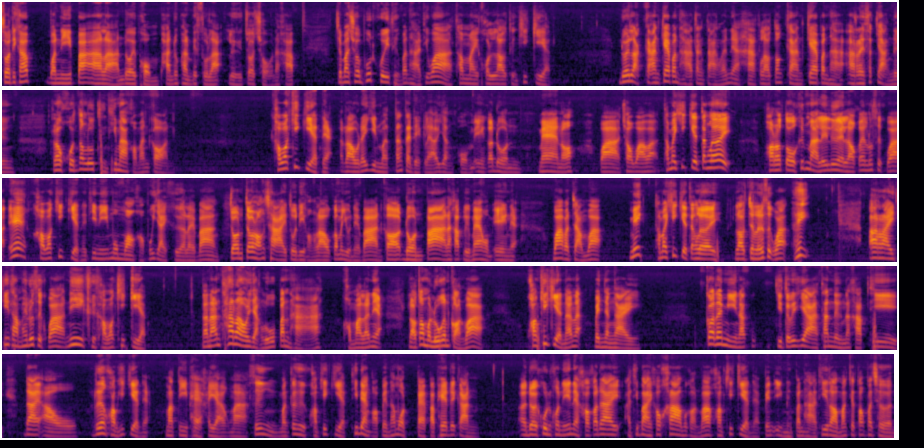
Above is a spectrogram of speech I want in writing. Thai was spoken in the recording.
สวัสดีครับ วันนี้ป้าอาหลานโดยผมพันธุพันธ์เปสุระหรือโจโฉนะครับ จะมาชวนพูดคุยถึงปัญหาที่ว่าทำไมคนเราถึงขี้เกียจโดยหลักการแก้ปัญหาต่างๆ แล้วเนี่ยหากเราต้องการแก้ปัญหาอะไรสักอย่างหนึ่งเราควรต้องรู้ถึงที่มาของมันก่อนคาว่าขี้เกียจเนี่ยเราได้ยินมาตั้งแต่เด็กแล้วอย่างผมเองก็โดนแม่เนาะว่าชอบว่าว่าทำไมขี้เกียจจังเลย พอเราโตขึ้นมาเรื่อยๆ เราก็รู้สึกว่า เอ๊ะคำว่าขี้เกียจในที่นี้มุมมองของผู้ใหญ่คืออะไรบ้าง จนเจ้าน้องชายตัวดีของเราก็มาอยู่ในบ้าน ก็โดนป้านะครับ หรือแม่ผมเองเนี่ย ว่าประจำว่ามิกทำไมขี้เกียจจังเลย เราจะรู้สึกว่าเฮ้ยอะไรที่ทำให้รู้สึกว่านี่คือคำว่าขี้เกียจดังนั้นถ้าเราอยากรู้ปัญหาของมันแล้วเนี่ย เราต้องมารู้กันก่อนว่า ความขี้เกียจนั้นอะเป็นยังไง ก็ได้มีนัก จิตวิทยาท่านหนึ่งนะครับ ที่ได้เอาเรื่องความขี้เกียจเนี่ยมาตีแผ่ขยายออกมา ซึ่งมันก็คือความขี้เกียจที่แบ่งออกเป็นทั้งหมด 8 ประเภทด้วยกัน โดยคุณคนนี้เนี่ยเขาก็ได้อธิบายคร่าวๆมาก่อนว่าความขี้เกียจเนี่ยเป็นอีกหนึ่งปัญหาที่เรามักจะต้องเผชิญ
